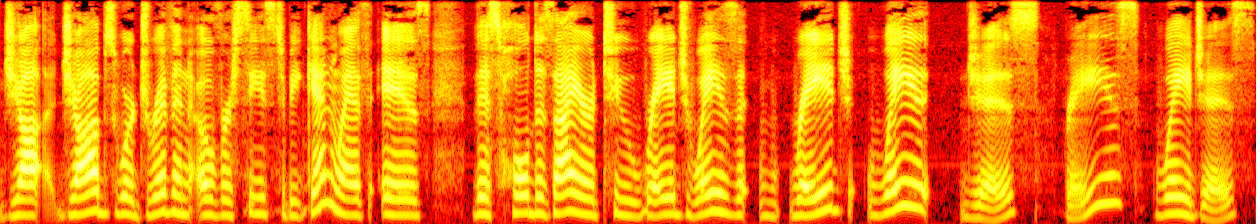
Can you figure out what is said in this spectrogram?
jo- jobs were driven overseas to begin with is this whole desire to raise ways rage wages raise wages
